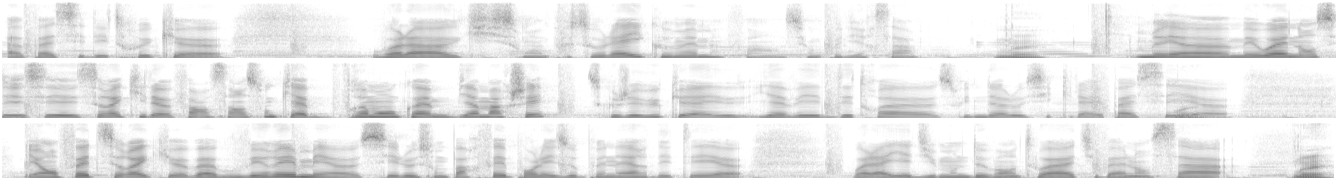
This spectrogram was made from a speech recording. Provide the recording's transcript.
à passer des trucs voilà, qui sont un peu soleil quand même, enfin si on peut dire ça. Ouais. Mais, euh, mais ouais, non, c'est vrai qu'il c'est un son qui a vraiment quand même bien marché. Parce que j'ai vu qu'il y avait Detroit Swindle aussi qu'il avait passé. Euh, et en fait, c'est vrai que bah, vous verrez, mais euh, c'est le son parfait pour les open air d'été. voilà, il y a du monde devant toi, tu balances ça. Ouais,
